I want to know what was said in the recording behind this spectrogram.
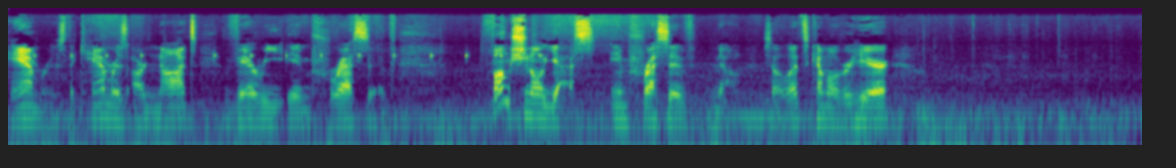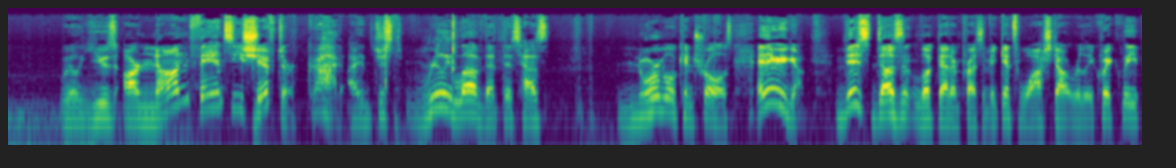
cameras. The cameras are not very impressive. Functional, yes. Impressive, no. So let's come over here. We'll use our non-fancy shifter. God, I just really love that this has normal controls. And there you go. This doesn't look that impressive. It gets washed out really quickly.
